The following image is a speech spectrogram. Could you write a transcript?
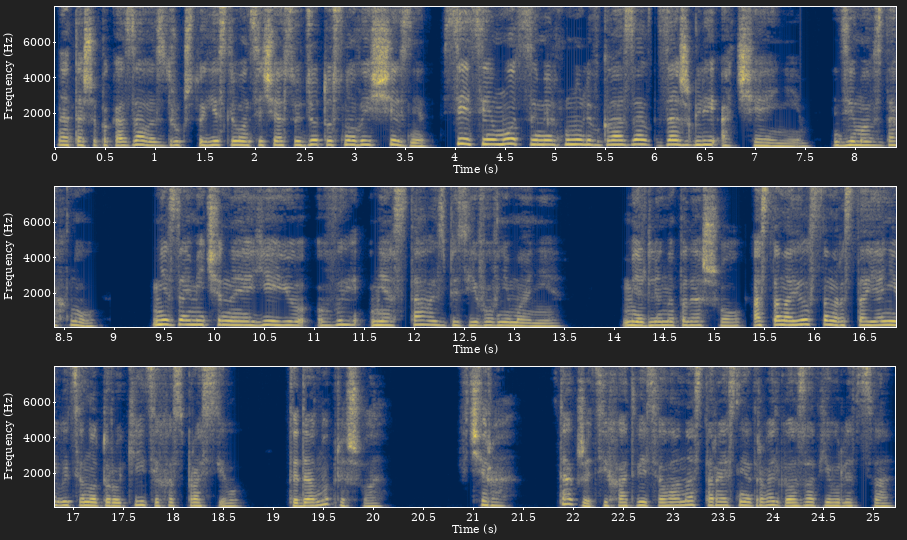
Наташе показалось вдруг, что если он сейчас уйдет, то снова исчезнет. Все эти эмоции мелькнули в глазах, зажгли отчаянием. Дима вздохнул. Незамеченное ею «вы» не осталось без его внимания. Медленно подошел, остановился на расстоянии вытянутой руки и тихо спросил. «Ты давно пришла?» «Вчера». Так же тихо ответила она, стараясь не отрывать глаза от его лица.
